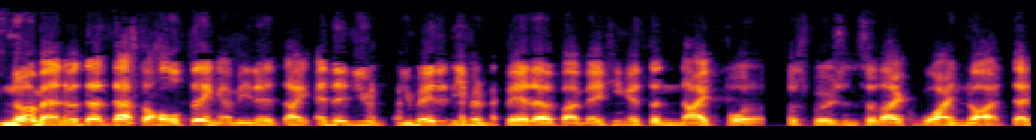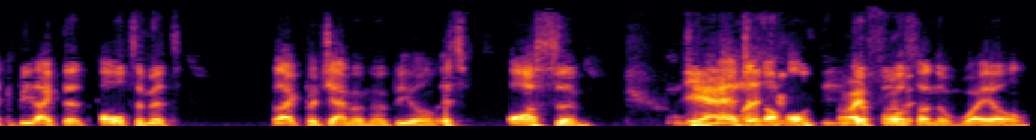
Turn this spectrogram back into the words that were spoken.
No, man, but that that's the whole thing. I mean, it, like, and then you you made it even better by making it the Night Force version. So like, why not? That could be like the ultimate like pajama mobile. It's awesome. Can you Yeah, imagine the whole Ninja Alright, for Force the- on the whale?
